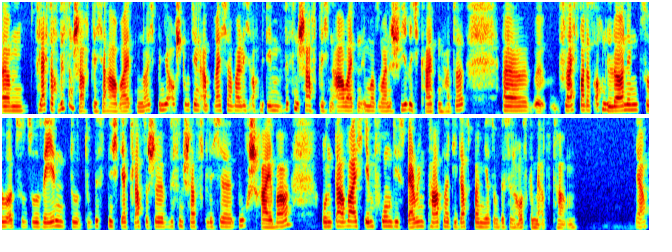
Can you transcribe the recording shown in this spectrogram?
ähm, vielleicht auch wissenschaftliche Arbeiten. Ne? Ich bin ja auch Studienabbrecher, weil ich auch mit dem wissenschaftlichen Arbeiten immer so meine Schwierigkeiten hatte. Äh, äh, vielleicht war das auch ein Learning zu, zu, zu sehen, du, du bist nicht der klassische wissenschaftliche Buchschreiber und da war ich eben froh um die Sparring-Partner, die das bei mir so ein bisschen ausgemerzt haben. Ja,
